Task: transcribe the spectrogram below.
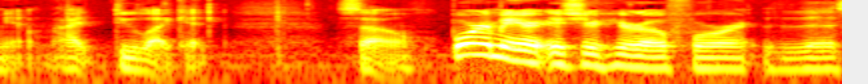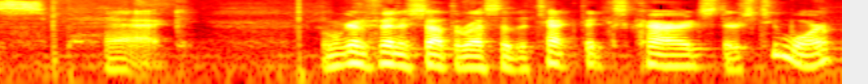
you know, I do like it. So Boromir is your hero for this pack. And we're going to finish out the rest of the tactics cards. There's two more.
